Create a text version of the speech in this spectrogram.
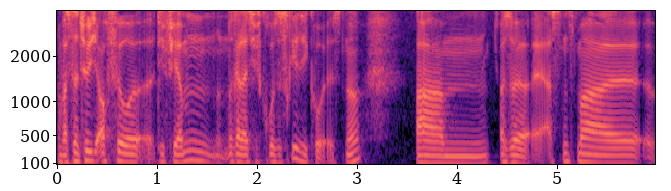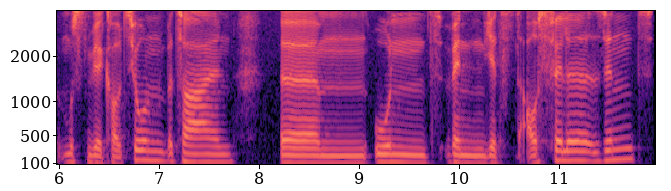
Was natürlich auch für die Firmen ein relativ großes Risiko ist. Ne? Ähm, also erstens mal mussten wir Kautionen bezahlen ähm, und wenn jetzt Ausfälle sind,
